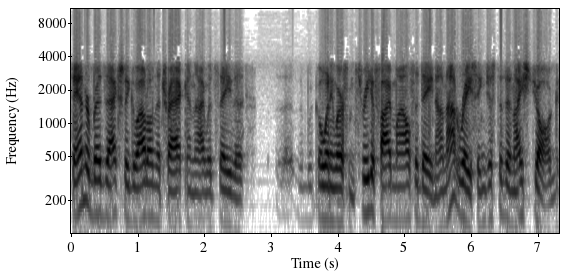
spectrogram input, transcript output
standardbreds actually go out on the track, and I would say the uh, go anywhere from three to five miles a day. Now, not racing, just at a nice jog,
